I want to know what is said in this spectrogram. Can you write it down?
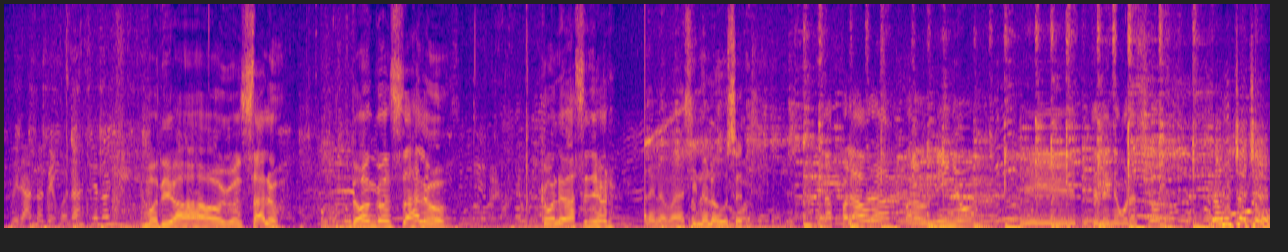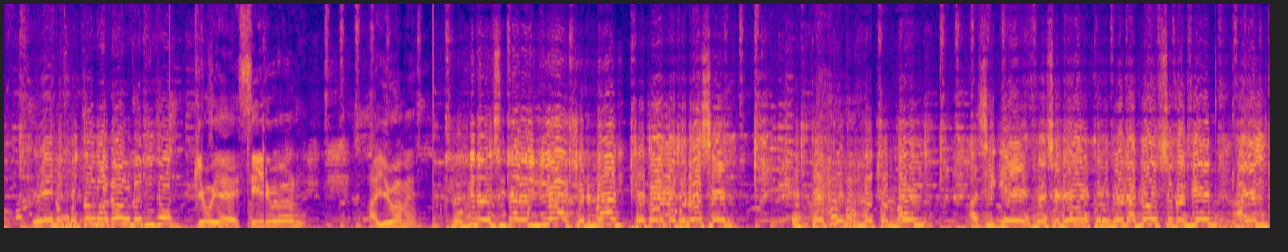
Esperándote con ansia los niños. Motivado, Gonzalo. Don Gonzalo. ¿Cómo le va, señor? Dale nomás si no lo usan. unas palabras para los niños eh, de la inauguración. Ya muchachos, eh, nos juntamos acá un ratito. ¿Qué voy a decir, weón? Ayúdame. Nos vino a visitar hoy día Germán, ya todos lo conocen, experto en mountain. Así que nos saludamos con un gran aplauso también a él,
